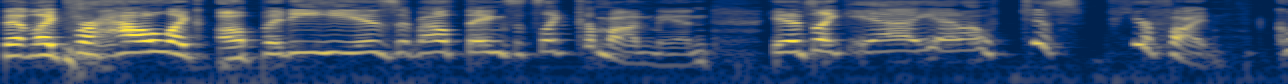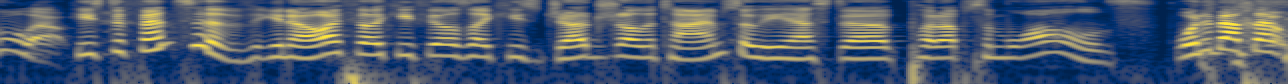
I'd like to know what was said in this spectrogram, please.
that, like, for how like uppity he is about things, it's like, come on, man. Yeah, it's like, yeah, you know, just you're fine, cool out. He's defensive, you know. I feel like he feels like he's judged all the time, so he has to put up some walls. What about that?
